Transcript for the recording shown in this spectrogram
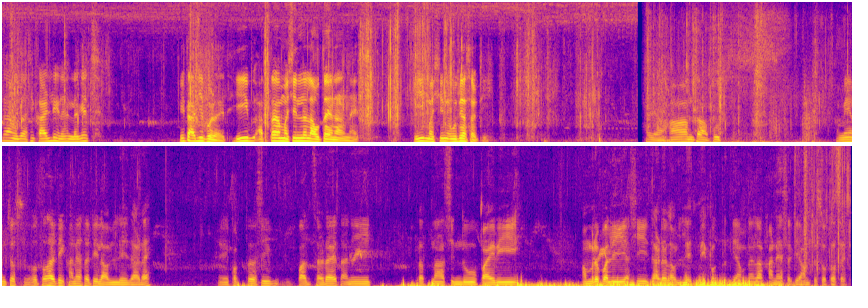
काय म्हणतो अशी काढली ना लगेच ही ताजी फळं आहेत. ही आत्ता मशीनला लावता येणार नाहीत. ही मशीन उद्यासाठी. हा आमचा हापूस. आम्ही आमच्या स्वतःसाठी खाण्यासाठी लावलेले झाड आहे. फक्त अशी पाच झाडं आहेत आणि रत्ना सिंधू पायरी आम्रपाली अशी झाडं लावलेली आहेत. मी फक्त ती आम्हाला खाण्यासाठी आमच्या स्वतःसाठी.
